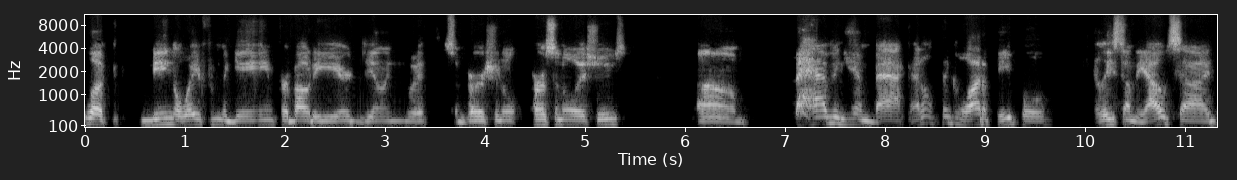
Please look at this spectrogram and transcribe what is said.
look, being away from the game for about a year, dealing with some personal personal issues, um, having him back, I don't think a lot of people, at least on the outside,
